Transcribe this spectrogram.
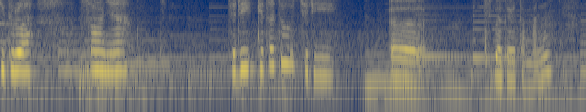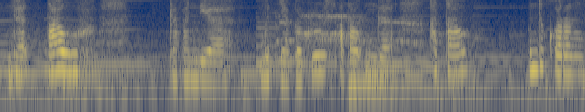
gitulah. Soalnya jadi kita tuh jadi uh, sebagai temen nggak tahu kapan dia moodnya bagus atau enggak. Atau untuk orang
